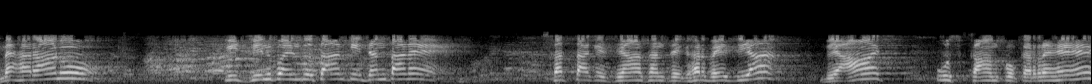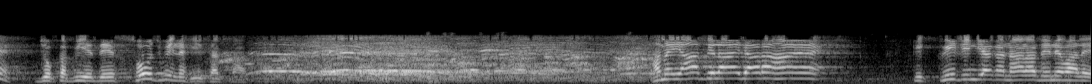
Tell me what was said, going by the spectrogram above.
मैं हैरान हूँ कि जिनको हिंदुस्तान की जनता ने सत्ता के सिंहासन से घर भेज दिया, वे आज उस काम को कर रहे हैं जो कभी ये देश सोच भी नहीं सकता था। हमें याद दिलाया जा रहा है कि क्विट इंडिया का नारा देने वाले,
